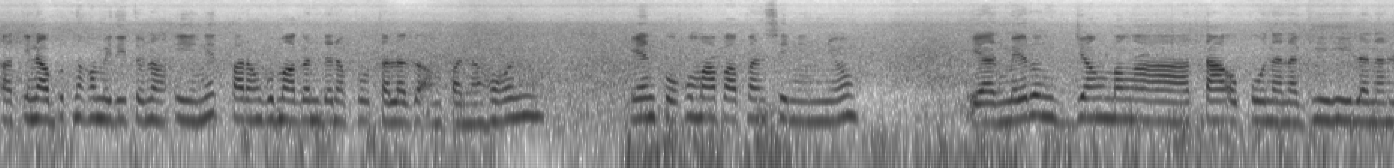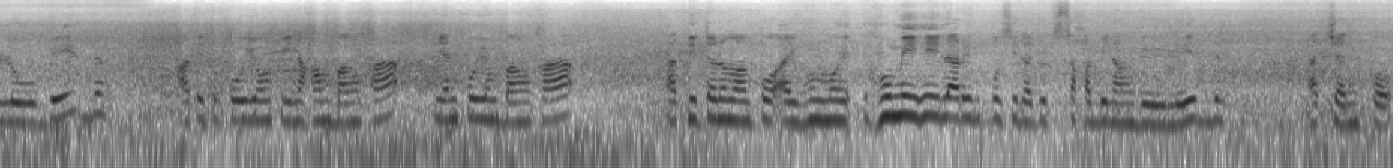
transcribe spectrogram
at inabot na kami dito ng init. Parang gumaganda na po talaga ang panahon. Yan po, kung mapapansin ninyo. Yan, meron diyang mga tao po na naghihila ng lubid. At ito po yung pinakang bangka. Yan po yung bangka. At dito naman po ay humi- humihila rin po sila dito sa kabilang gilid. At yan po.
